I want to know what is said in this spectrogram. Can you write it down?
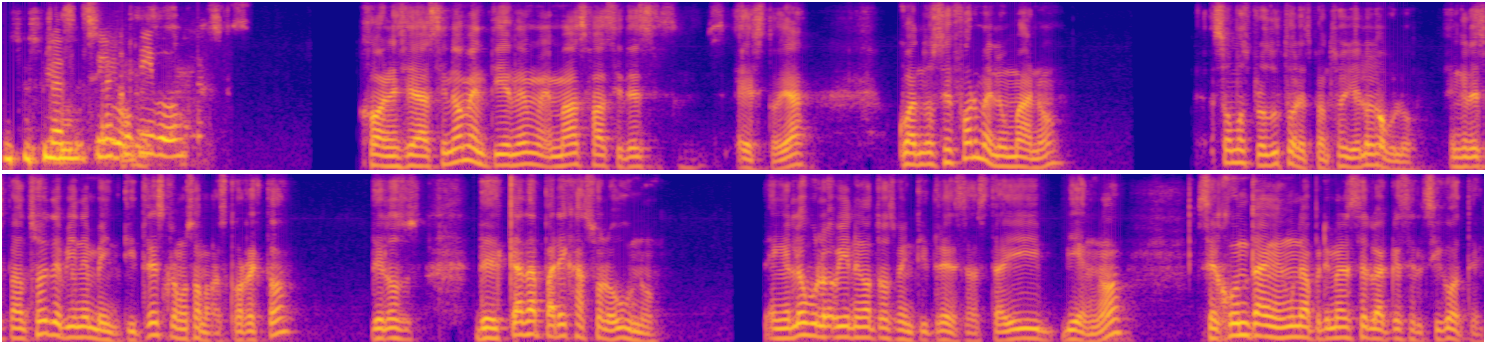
Recesivo. Jóvenes, ya, si no me entienden, más fácil es esto, ¿ya? Cuando se forma el humano, somos producto del espermatozoide y el óvulo. En el espermatozoide vienen 23 cromosomas, ¿correcto? De, los, de cada pareja solo uno. En el óvulo vienen otros 23, hasta ahí bien, ¿no? Se juntan en una primera célula que es el cigote.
